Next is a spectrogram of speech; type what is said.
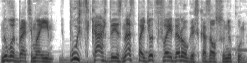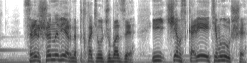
«Ну вот, братья мои, пусть каждый из нас пойдет своей дорогой», — сказал Сунюкун. «Совершенно верно», — подхватил Джубадзе. «И чем скорее, тем лучше.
